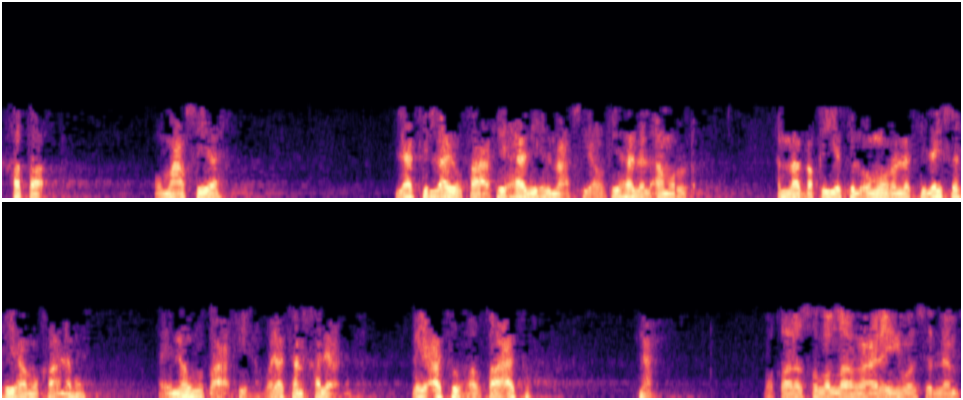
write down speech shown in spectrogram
خطأ ومعصية لكن لا يطاع في هذه المعصية وفي هذا الأمر. أما بقية الأمور التي ليس فيها مخالفة فإنه يطاع فيها ولا تنخلع بيعته أو طاعته. نعم. وقال صلى الله عليه وسلم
